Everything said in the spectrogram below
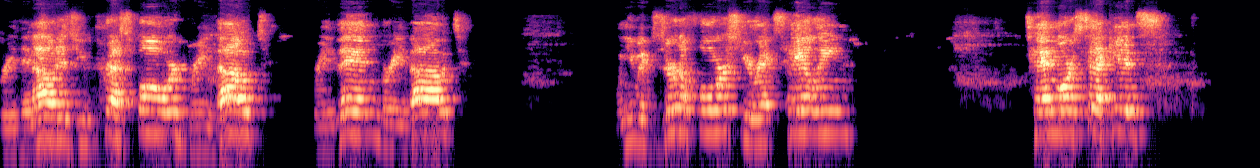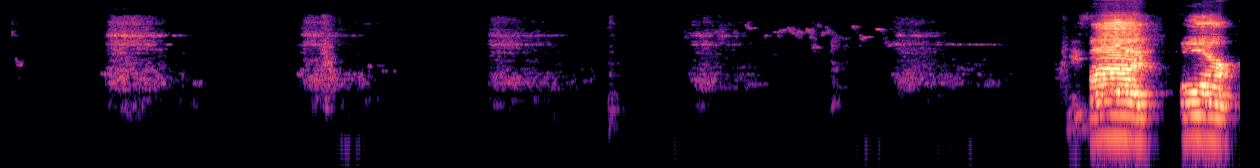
Breathing out as you press forward, breathe out, breathe in, breathe out. When you exert a force, you're exhaling. 10 more seconds. Five, four,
